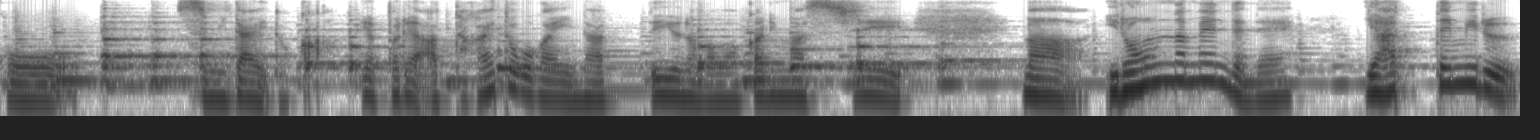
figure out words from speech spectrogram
こう住みたいとかやっぱりあったかいとこがいいなっていうのが分かりますしまあいろんな面でねやってみる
